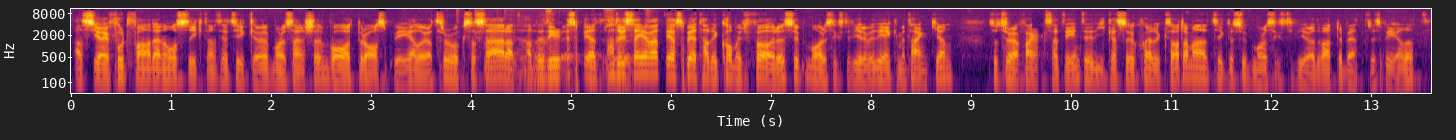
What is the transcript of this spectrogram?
Alltså jag är fortfarande den åsikten att jag tycker att Mario Sunshine var ett bra spel och jag tror också så här att hade det spelet, hade vi sagt att det spelet hade kommit före Super Mario 64, vi leker med tanken, så tror jag faktiskt att det inte är lika så självklart att man hade tyckt att Super Mario 64 hade varit det bättre spelet.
